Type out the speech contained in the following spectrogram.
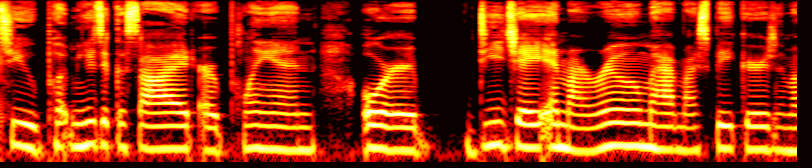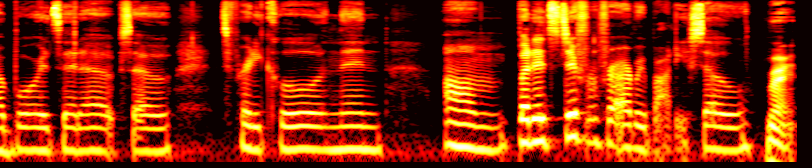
to put music aside or plan or DJ in my room, have my speakers and my board set up. So it's pretty cool. And then, um, but it's different for everybody. So Right.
